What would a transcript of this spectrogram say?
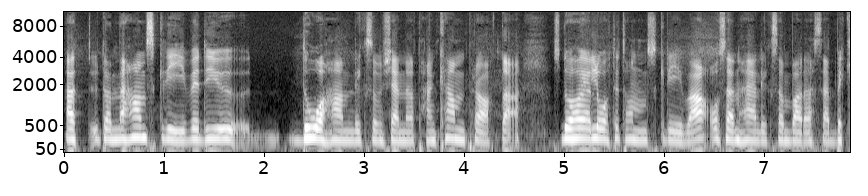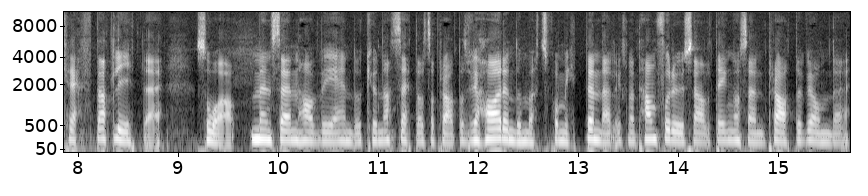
Att, utan när han skriver, det är ju då han liksom känner att han kan prata. Så då har jag låtit honom skriva och sen har jag liksom bara så här bekräftat lite. Så. Men sen har vi ändå kunnat sätta oss och prata. Så vi har ändå mötts på mitten där. Liksom, att han får ur sig allting och sen pratar vi om det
